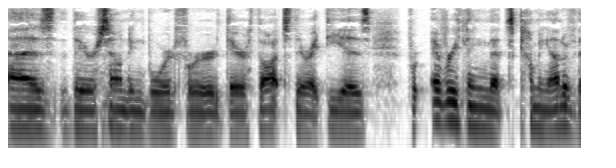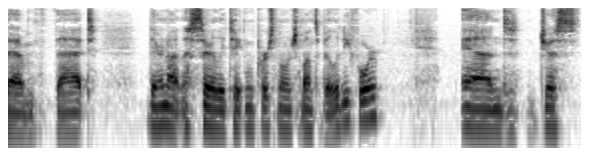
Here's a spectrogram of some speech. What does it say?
as their sounding board for their thoughts, their ideas, for everything that's coming out of them that they're not necessarily taking personal responsibility for and just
